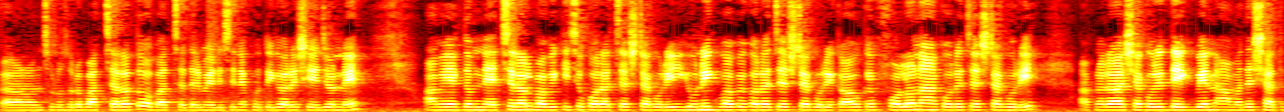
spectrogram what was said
কারণ ছোটো ছোটো বাচ্চারা তো, বাচ্চাদের মেডিসিনে ক্ষতি করে সেই জন্যে আমি একদম ন্যাচারালভাবে কিছু করার চেষ্টা করি ইউনিকভাবে করার চেষ্টা করি, কাউকে ফলো না করে চেষ্টা করি। আপনারা আশা করি দেখবেন, আমাদের সাথে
